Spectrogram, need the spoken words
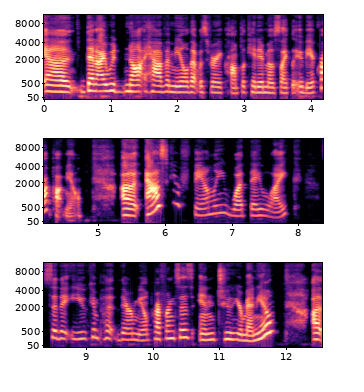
And then I would not have a meal that was very complicated. Most likely it would be a crock pot meal. Uh, ask your family what they like so that you can put their meal preferences into your menu. Uh,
